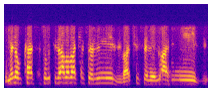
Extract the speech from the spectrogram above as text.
kumele kukhasise ukuthi laba abatshiselwa imizi batshiselelwa imizi.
